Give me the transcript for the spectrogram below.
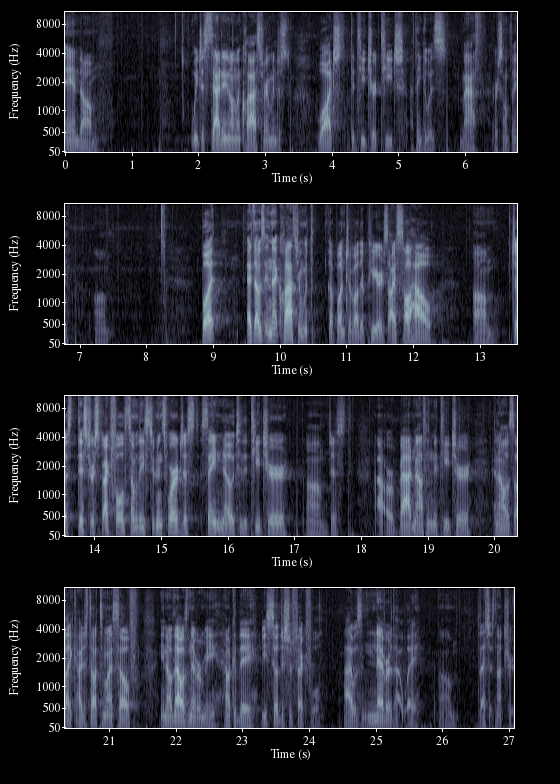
and um, we just sat in on the classroom and just watched the teacher teach. I think it was math or something. Um, but as I was in that classroom with a bunch of other peers, I saw how um, just disrespectful some of these students were, just saying no to the teacher, um, just uh, or bad mouthing the teacher. And I was like, I just thought to myself, you know, that was never me. How could they be so disrespectful? I was never that way. Um, but that's just not true.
